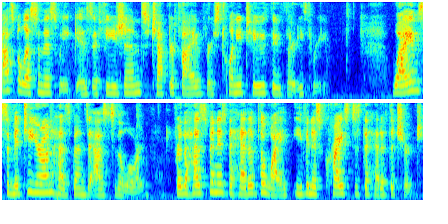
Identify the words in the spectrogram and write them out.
gospel lesson this week is Ephesians chapter 5 verse 22 through 33. Wives, submit to your own husbands as to the Lord. For the husband is the head of the wife, even as Christ is the head of the church,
